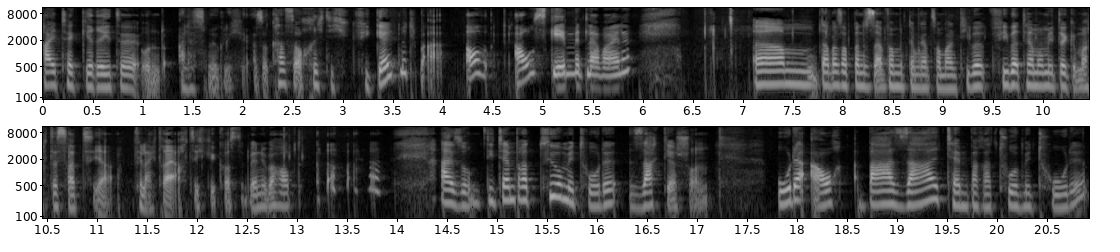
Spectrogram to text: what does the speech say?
Hightech-Geräte und alles Mögliche. Also kannst du auch richtig viel Geld mit ausgeben mittlerweile. Ähm, damals hat man das einfach mit einem ganz normalen Fieberthermometer gemacht. Das hat ja vielleicht 3,80 gekostet, wenn überhaupt. also, die Temperaturmethode sagt ja schon. Oder auch Basaltemperaturmethode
